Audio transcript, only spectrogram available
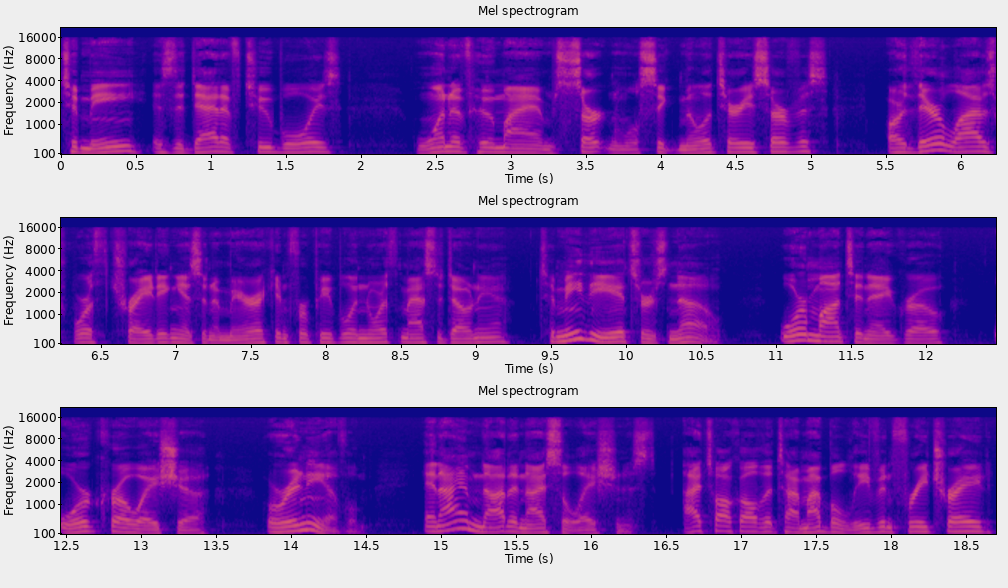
To me, as the dad of two boys, one of whom I am certain will seek military service, are their lives worth trading as an American for people in North Macedonia? To me, the answer is no. Or Montenegro, or Croatia, or any of them. And I am not an isolationist. I talk all the time. I believe in free trade.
